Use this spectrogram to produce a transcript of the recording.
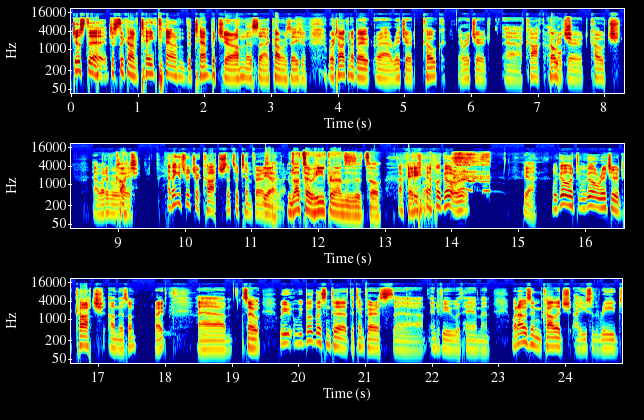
just to just to kind of take down the temperature on this uh, conversation, we're talking about uh, Richard Koch, or Richard uh, Koch, or Coach. Richard Coach, uh, whatever way. I think it's Richard Koch. That's what Tim Ferriss called Yeah, it. that's how he pronounces it. So Okay, yeah, we'll go. Yeah, we'll go. With, we'll go Richard Koch on this one, right? Um, so we we both listened to the Tim Ferriss uh, interview with him, and when I was in college, I used to read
